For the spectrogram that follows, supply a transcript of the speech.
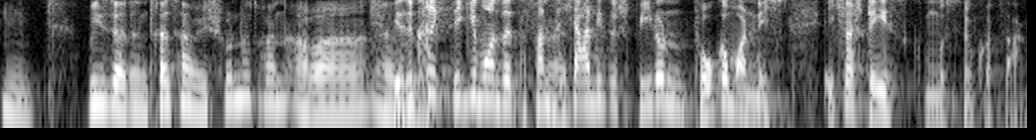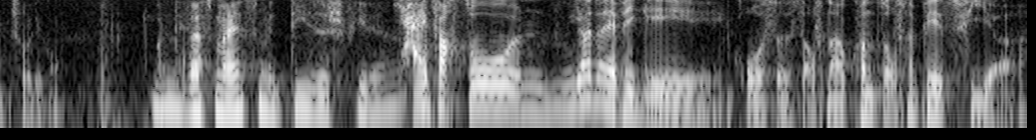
Hm. Wie gesagt, Interesse habe ich schon daran, aber. Ähm, Wieso kriegt Digimon seit 20 Jahren diese Spiele und Pokémon nicht? Ich verstehe es, muss nur kurz sagen, Entschuldigung. Gott, Was meinst du mit diese Spiele? Ja, einfach so ein JRPG großes auf einer, auf einer PS4.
